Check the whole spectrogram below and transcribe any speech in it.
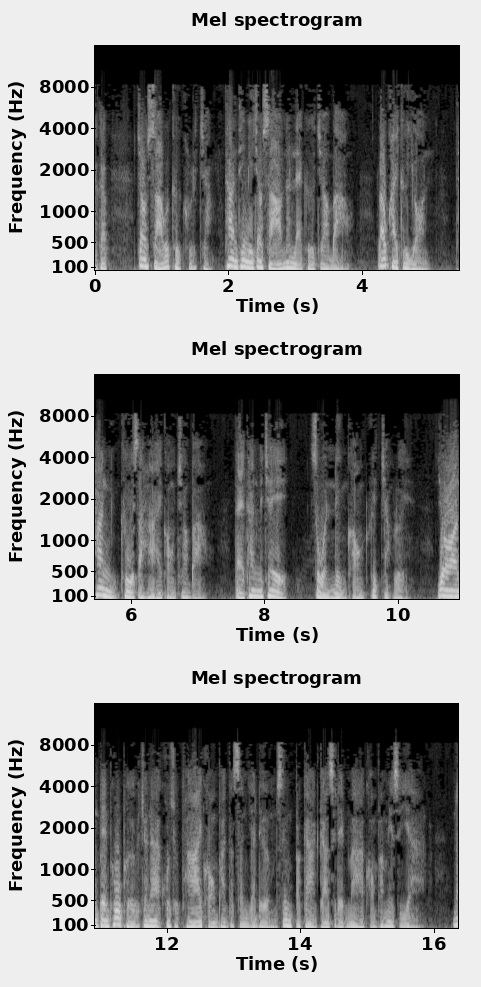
นะครับ เจ้าสาวก็คือคริสตจักร ท่านที่มีเจ้าสาวนั่นแหละคือเจ้าบ่าว แล้วใครคือยอน ท่านคือสหายของเจ้าบ่าว แต่ท่านไม่ใช่ส่วนหนึ่งของคริสตจักรเลย ยอนเป็นผู้เผยพระชนะคนสุดท้ายของพันธสัญญาเดิม ซึ่งประกาศการเสด็จมาของพระเมสสิยา ใน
